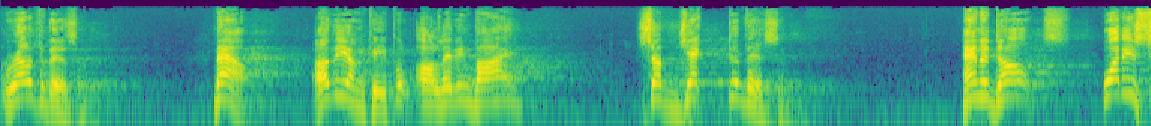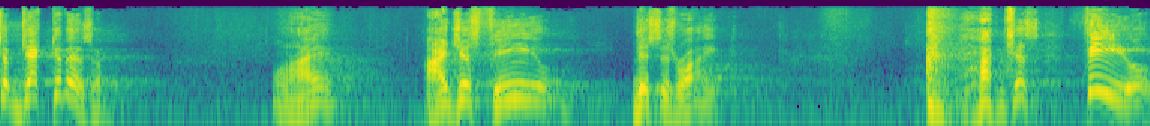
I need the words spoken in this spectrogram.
relativism. Now, other young people are living by subjectivism. And adults what is subjectivism? Well, I, I just feel this is right. I just feel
